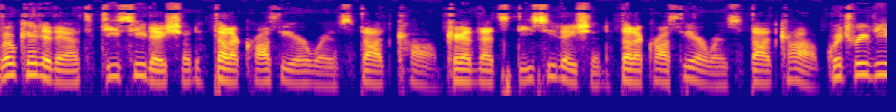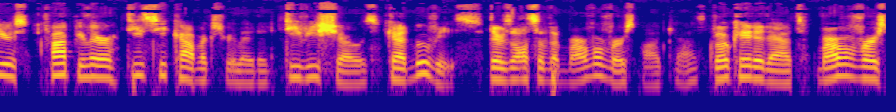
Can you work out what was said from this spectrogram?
located at dcnation.acrosstheairwaves.com. Again, that's dcnation.acrosstheairwaves.com, which reviews popular DC Comics related TV shows and movies. There's also the Marvelverse podcast, located at Marvelverse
